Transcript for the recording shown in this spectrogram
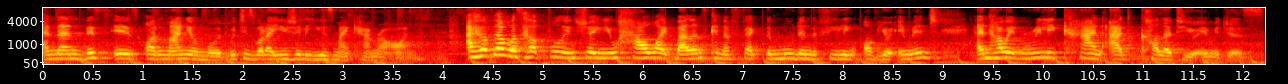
And then this is on manual mode, which is what I usually use my camera on. I hope that was helpful in showing you how white balance can affect the mood and the feeling of your image and how it really can add color to your images.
